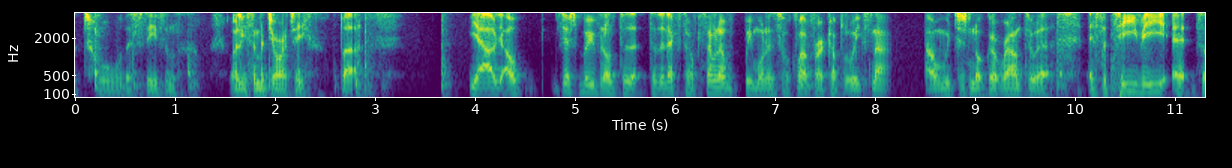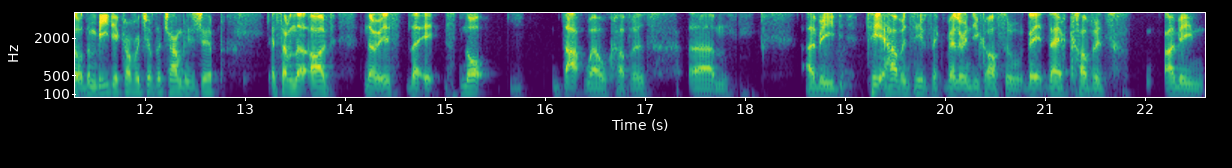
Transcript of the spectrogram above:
at all this season, or at least a majority. But yeah, I'll, I'll just moving on to the, to the next topic. Something I've been wanting to talk about for a couple of weeks now and we just not got around to it. It's the TV, uh, sort of the media coverage of the championship. It's something that I've noticed that it's not that well covered. Um, I mean, having teams like Villa and Newcastle, they they're covered. I mean,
